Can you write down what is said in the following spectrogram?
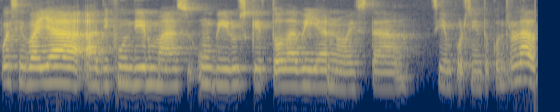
pues se vaya a difundir más un virus que todavía no está 100% controlado.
